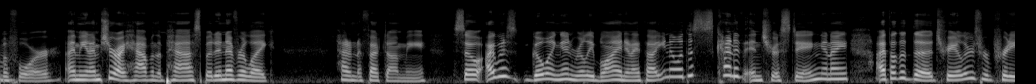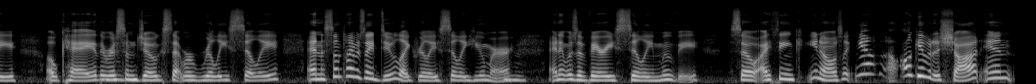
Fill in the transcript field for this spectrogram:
before. I mean, I'm sure I have in the past, but it never like had an effect on me. So I was going in really blind and I thought, you know what, this is kind of interesting. And I, I thought that the trailers were pretty okay. There were some jokes that were really silly. And sometimes I do like really silly humor. And it was a very silly movie. So I think, you know, I was like, yeah, I'll I'll give it a shot. And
